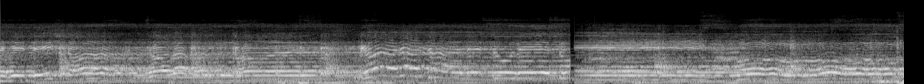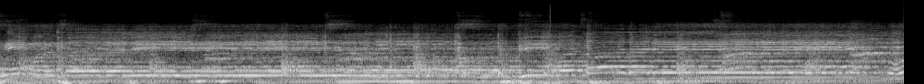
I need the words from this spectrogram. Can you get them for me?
पंडिता नाही दिशा झाला अंधार. घर झाले सुने सुने. हो भीम चालले. भीम चालले. हो.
